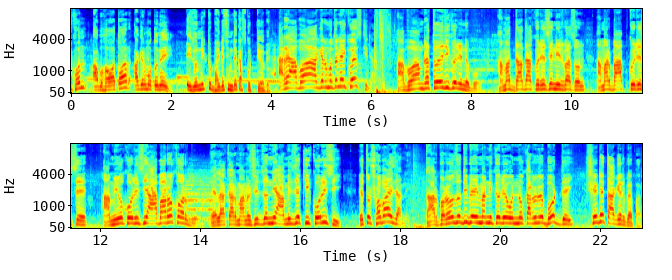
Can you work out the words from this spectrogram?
এখন আবহাওয়া তো আর আগের মতো নেই এই জন্য একটু ভাইবে চিন্তে কাজ করতে হবে। আরে আবহাওয়া আগের মতন এই কোয়েস কিটা আবহাওয়া আমরা তৈরি করে নেব। আমার দাদা করেছে নির্বাচন আমার বাপ করেছে আমিও করেছি আবারও করব। এলাকার মানুষের জন্য আমি যে কি করেছি এ তো সবাই জানে। তারপরেও যদি বেইমানি করে অন্য কারোরে ভোট দেই সেটা তাগের ব্যাপার।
